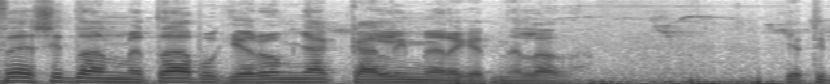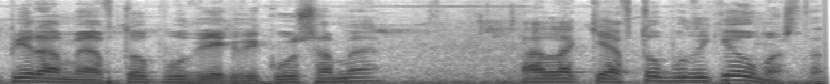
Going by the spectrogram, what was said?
Χθες ήταν μετά από καιρό μια καλή μέρα για την Ελλάδα. Γιατί πήραμε αυτό που διεκδικούσαμε, αλλά και αυτό που δικαιούμασταν.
